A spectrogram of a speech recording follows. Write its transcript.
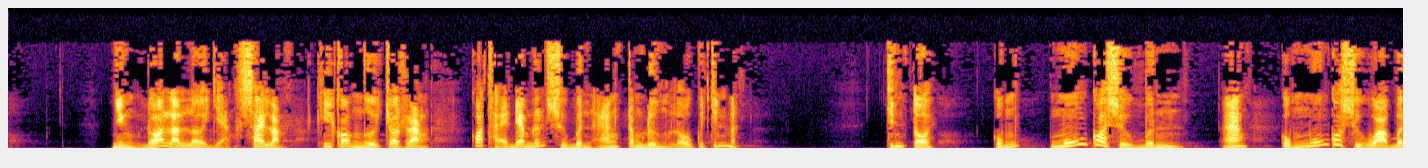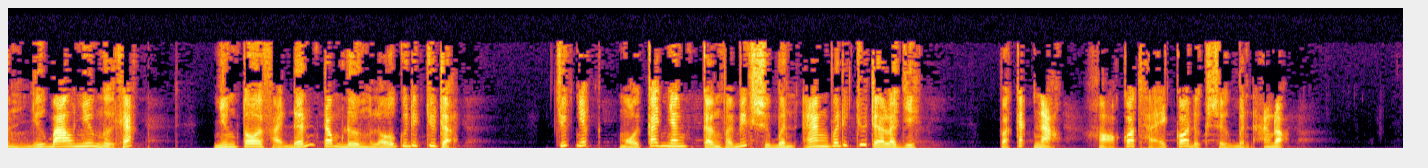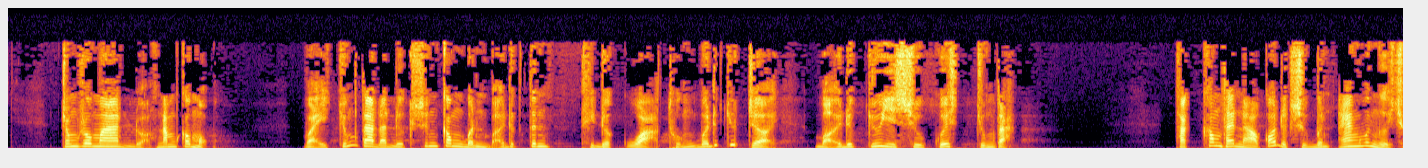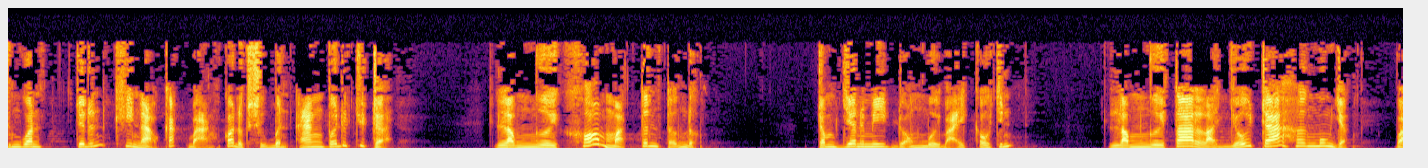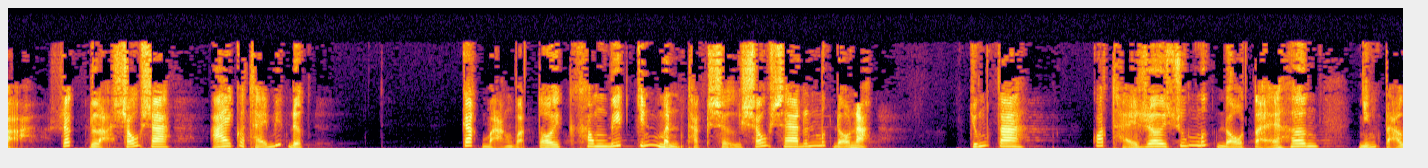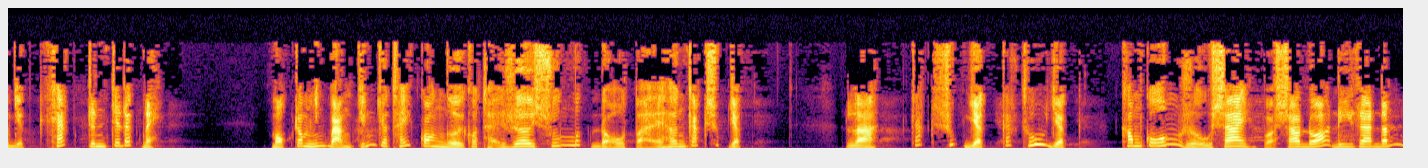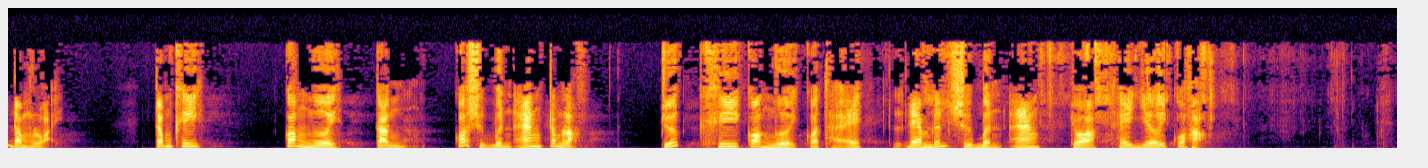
Nhưng đó là lời giảng sai lầm khi con người cho rằng có thể đem đến sự bình an trong đường lối của chính mình. Chính tôi cũng muốn có sự bình an, cũng muốn có sự hòa bình như bao nhiêu người khác. Nhưng tôi phải đến trong đường lối của Đức Chúa Trời. Trước nhất, mỗi cá nhân cần phải biết sự bình an với Đức Chúa Trời là gì, và cách nào họ có thể có được sự bình an đó. Trong Roma đoạn 5 câu 1 Vậy chúng ta đã được xưng công bình bởi đức tin thì được hòa thuận với Đức Chúa Trời bởi Đức Chúa Giêsu Christ chúng ta. Thật không thể nào có được sự bình an với người xung quanh cho đến khi nào các bạn có được sự bình an với Đức Chúa Trời. Lòng người khó mà tin tưởng được. Trong Jeremy đoạn 17 câu 9, Lòng người ta là dối trá hơn muôn vật và rất là xấu xa, ai có thể biết được các bạn và tôi không biết chính mình thật sự xấu xa đến mức độ nào. Chúng ta có thể rơi xuống mức độ tệ hơn những tạo vật khác trên trái đất này. Một trong những bằng chứng cho thấy con người có thể rơi xuống mức độ tệ hơn các súc vật là các súc vật, các thú vật không có uống rượu sai và sau đó đi ra đánh đồng loại. Trong khi con người cần có sự bình an trong lòng trước khi con người có thể đem đến sự bình an cho thế giới của họ.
